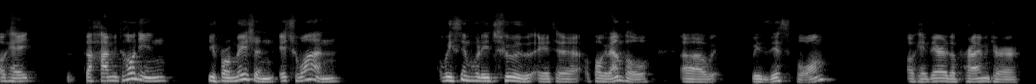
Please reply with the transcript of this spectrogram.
Okay, the Hamiltonian deformation H1, we simply choose it, uh, for example, uh, with this form. Okay, there the parameter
